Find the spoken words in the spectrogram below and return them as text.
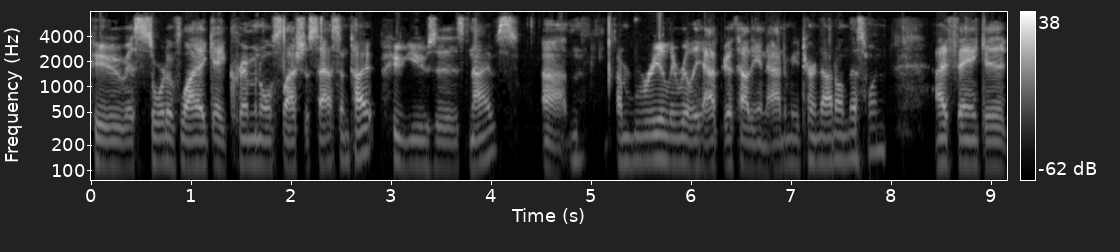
who is sort of like a criminal slash assassin type who uses knives. Um, I'm really, really happy with how the anatomy turned out on this one. I think it,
